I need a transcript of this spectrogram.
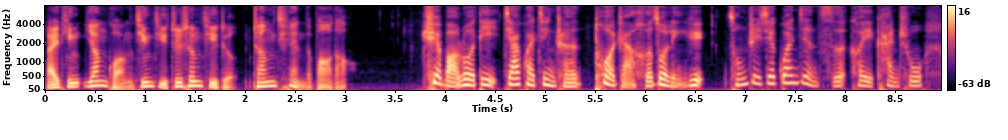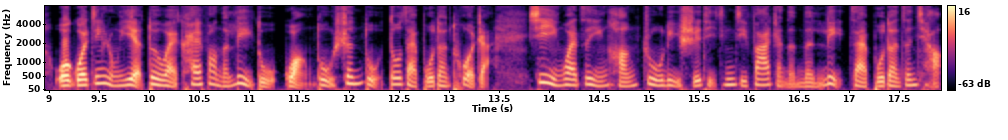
来听央广经济之声记者张倩的报道。确保落地，加快进程，拓展合作领域。从这些关键词可以看出，我国金融业对外开放的力度、广度、深度都在不断拓展，吸引外资银行助力实体经济发展的能力在不断增强。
